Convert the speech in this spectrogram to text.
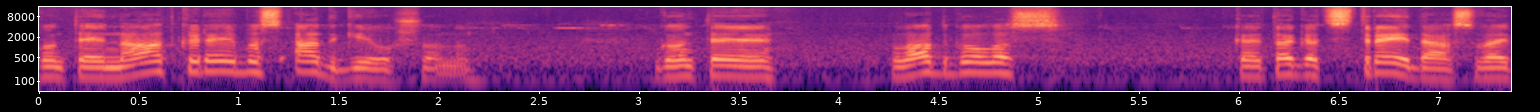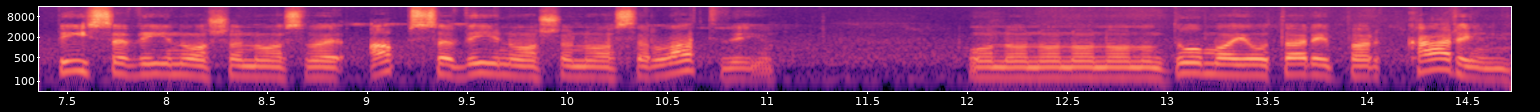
Gan te nātkarības atgūšana, gan te Latgolas, ka tagad strēdās vai pīsavīnošanos vai apsavīnošanos ar Latviju. Un, un, un, un, un, un domājot arī par karim,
